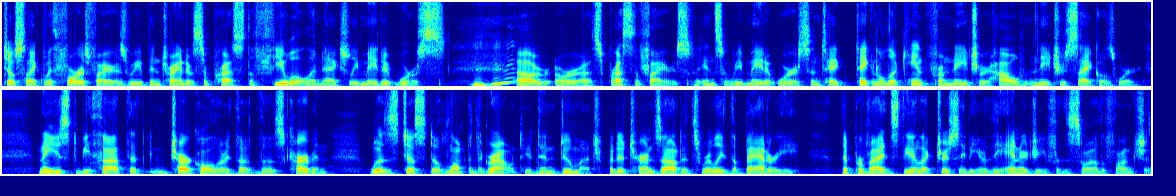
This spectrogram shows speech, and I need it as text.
just like with forest fires, we've been trying to suppress the fuel and actually made it worse. Mm-hmm. Uh, or uh, suppress the fires. And so we've made it worse and take, taken a look hint from nature, how nature's cycles work. And it used to be thought that charcoal or the, this carbon was just a lump in the ground. It didn't do much. But it turns out it's really the battery that provides the electricity or the energy for the soil to function.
